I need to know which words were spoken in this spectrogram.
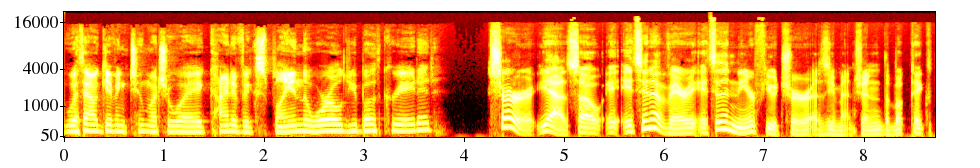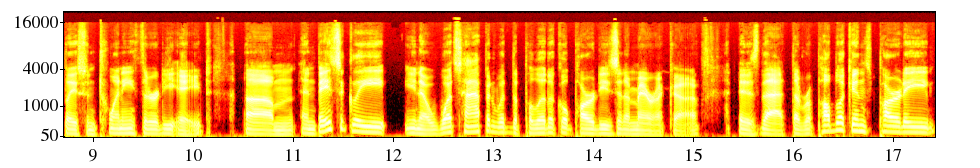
without giving too much away, kind of explain the world you both created? Sure. Yeah. So it's in a very, it's in the near future, as you mentioned. The book takes place in 2038. Um, and basically, you know, what's happened with the political parties in America is that the Republicans Party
